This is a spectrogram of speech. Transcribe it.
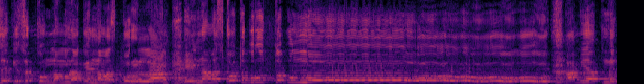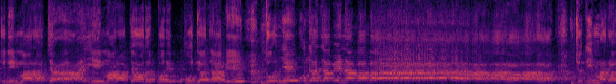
যে কিছুক্ষণ আমরা আগে নামাজ পড়লাম, এই নামাজ কত গুরুত্বপূর্ণ। আমি আপনি যদি মারা যাই, মারা যাওয়ার পরে বোঝা যাবে, দুনিয়ায় বোঝা যাবে না বাবা। যদি মারা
